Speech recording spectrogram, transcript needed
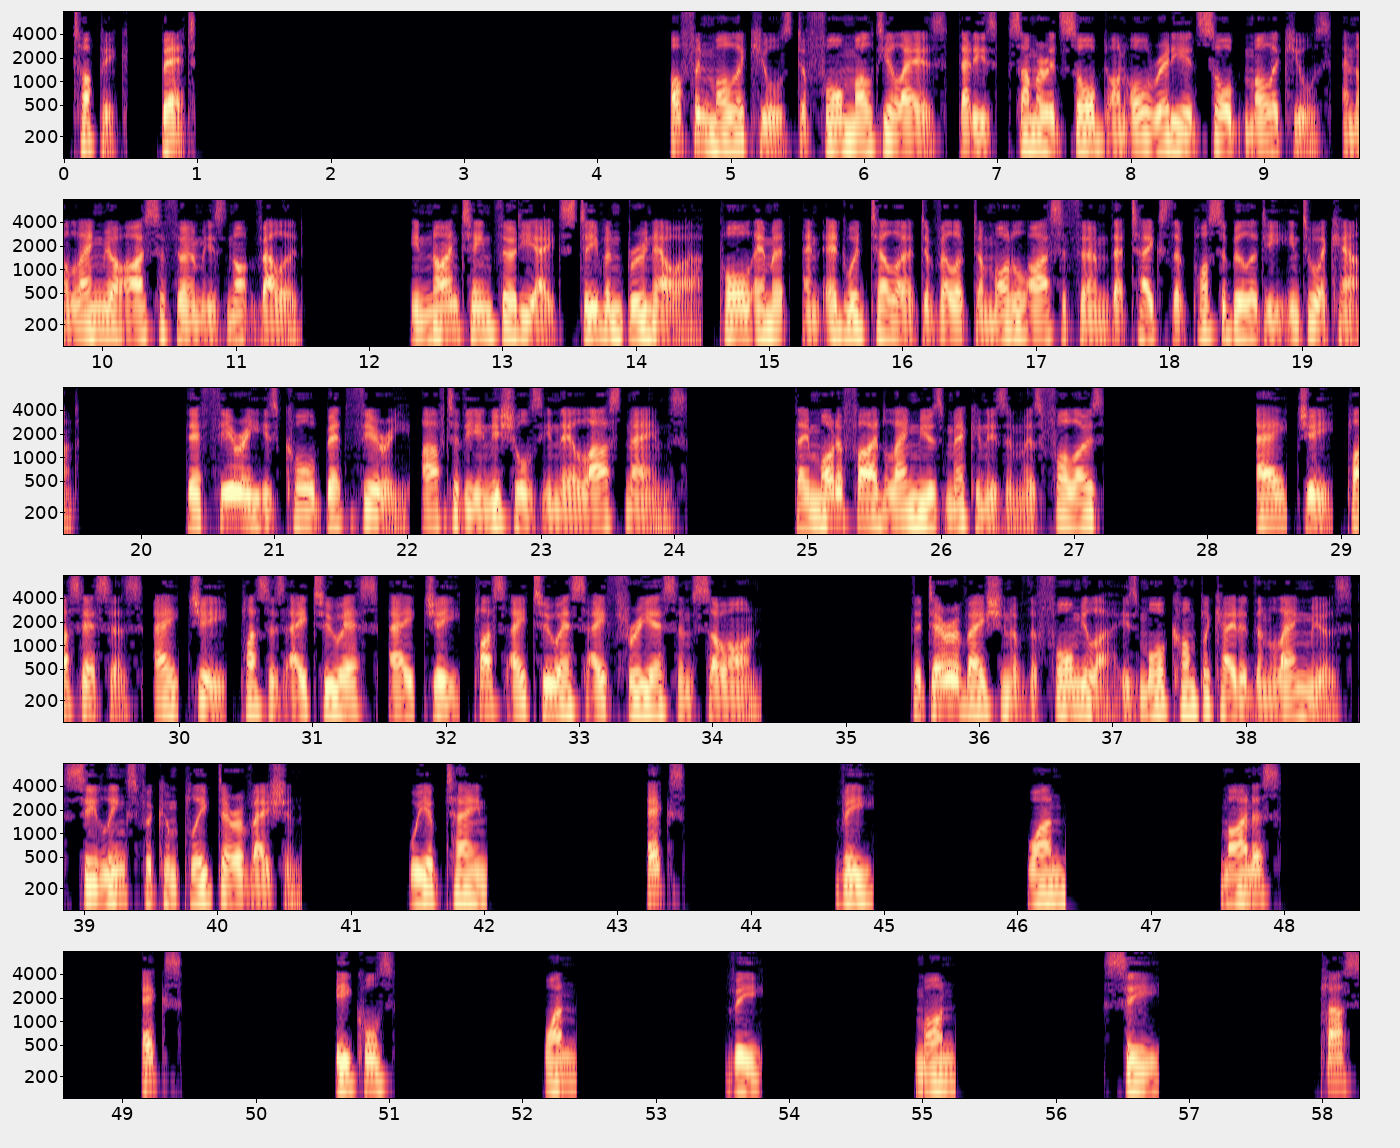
Topic bet Often molecules deform multilayers, that is, some are adsorbed on already adsorbed molecules, and the Langmuir isotherm is not valid. In 1938 Stephen Brunauer, Paul Emmett, and Edward Teller developed a model isotherm that takes that possibility into account. Their theory is called Bet theory, after the initials in their last names. They modified Langmuir's mechanism as follows a G plus S as A G plus as A2S, A G plus A2S A3S and so on. The derivation of the formula is more complicated than Langmuir's see links for complete derivation. We obtain x v 1 minus x equals 1 v mon c plus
